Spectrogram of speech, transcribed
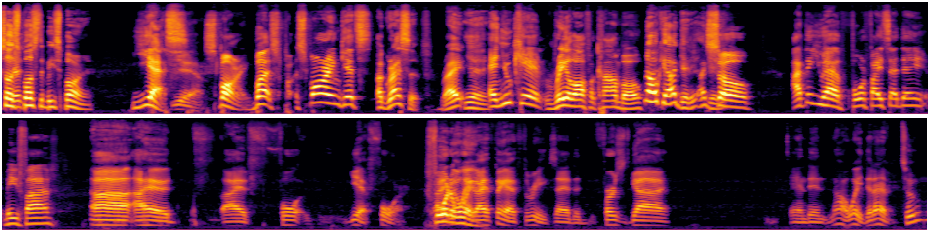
So it's supposed to be sparring. Yes. Yeah. Sparring. But sp- sparring gets aggressive, right? Yeah. And you can't reel off a combo. No, okay, I get it. I get it. So I think you had four fights that day, maybe five. Uh, I had, I had four. Yeah, four. Four I, to no, win. wait, I think I had three because I had the first guy, and then no, wait, did I have two?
